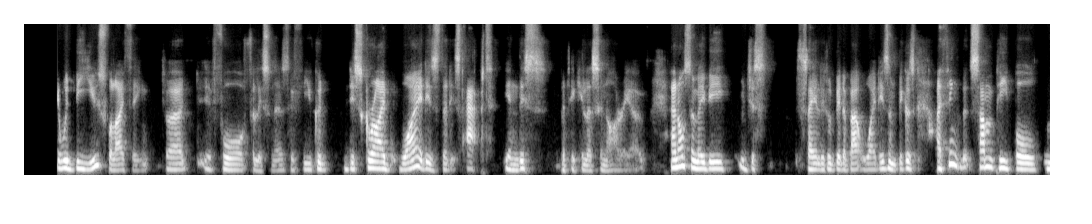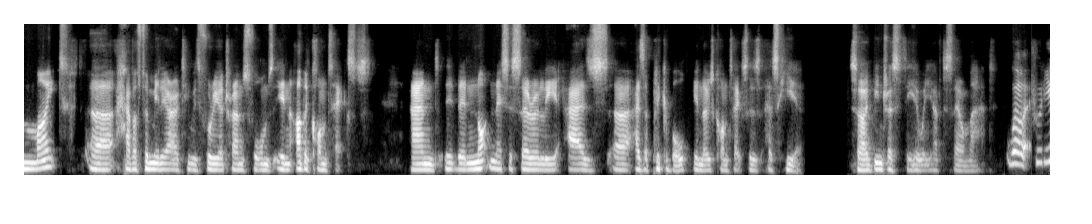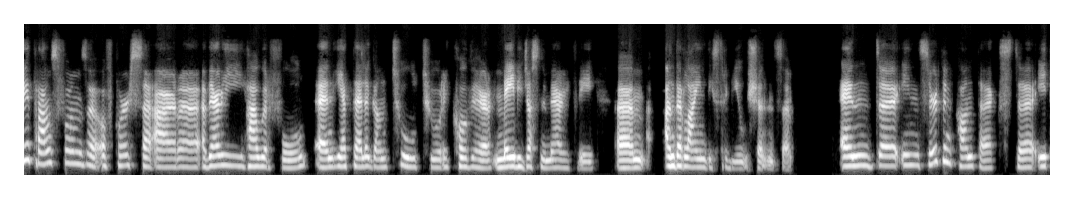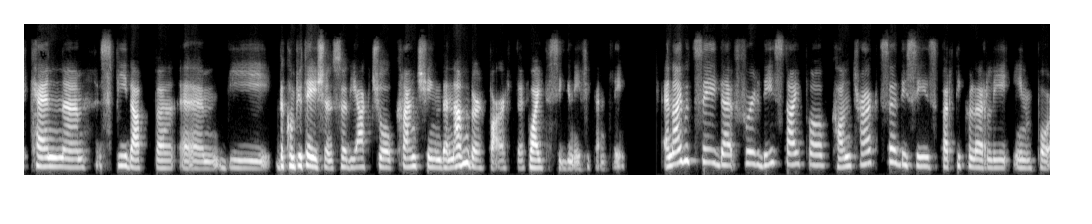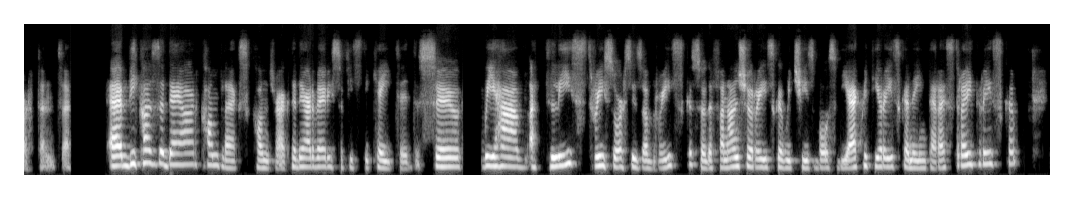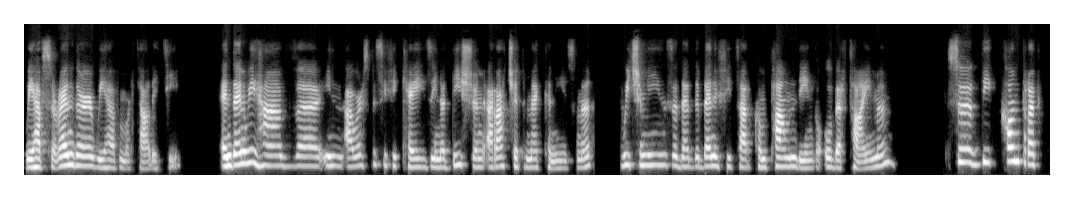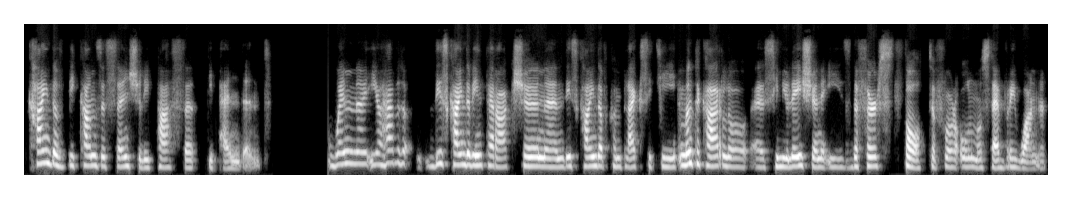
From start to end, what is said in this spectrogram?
It would be useful, I think, uh, for for listeners if you could describe why it is that it's apt in this particular scenario, and also maybe just say a little bit about why it isn't because I think that some people might uh, have a familiarity with Fourier transforms in other contexts, and they're not necessarily as uh, as applicable in those contexts as, as here. So I'd be interested to hear what you have to say on that. Well, Fourier transforms, uh, of course, uh, are uh, a very powerful and yet elegant tool to recover, maybe just numerically, um, underlying distributions. And uh, in certain contexts, uh, it can um, speed up uh, um, the, the computation, so the actual crunching the number part quite significantly. And I would say that for this type of contracts, uh, this is particularly important. Uh, because they are complex contracts, they are very sophisticated. So we have at least three sources of risk. So the financial risk, which is both the equity risk and the interest rate risk. We have surrender, we have mortality. And then we have, uh, in our specific case, in addition, a ratchet mechanism, which means that the benefits are compounding over time. So the contract kind of becomes essentially path dependent. When uh, you have this kind of interaction and this kind of complexity, Monte Carlo uh, simulation is the first thought for almost everyone.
